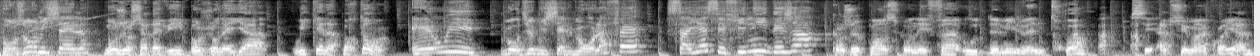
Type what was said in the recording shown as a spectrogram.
Bonjour Michel Bonjour cher David, bonjour Naya. Week-end important. Eh oui Mon Dieu Michel, mais on l'a fait Ça y est, c'est fini déjà Quand je pense qu'on est fin août 2023, c'est absolument incroyable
